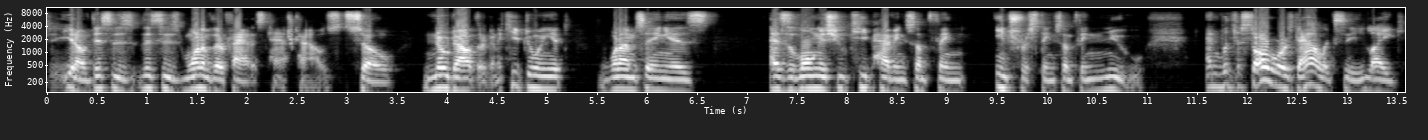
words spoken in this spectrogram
you know, this is this is one of their fattest cash cows. So no doubt they're gonna keep doing it what I'm saying is, as long as you keep having something interesting, something new. And with the Star Wars galaxy, like,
